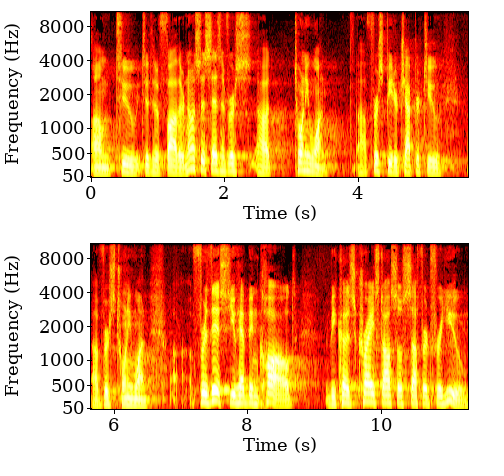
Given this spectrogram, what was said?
um, to, to the Father. Notice what it says in verse uh, 21, uh, 1 Peter chapter 2, uh, verse 21. For this you have been called, because Christ also suffered for you.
